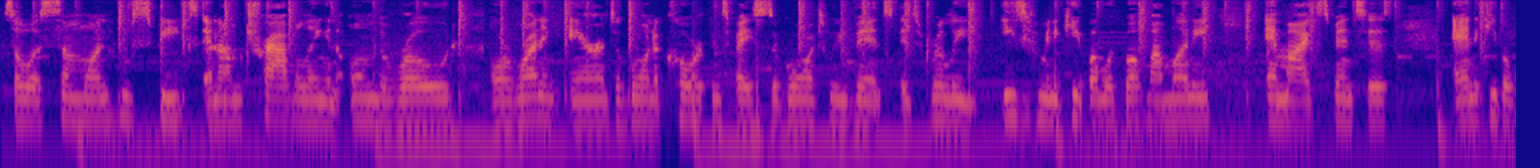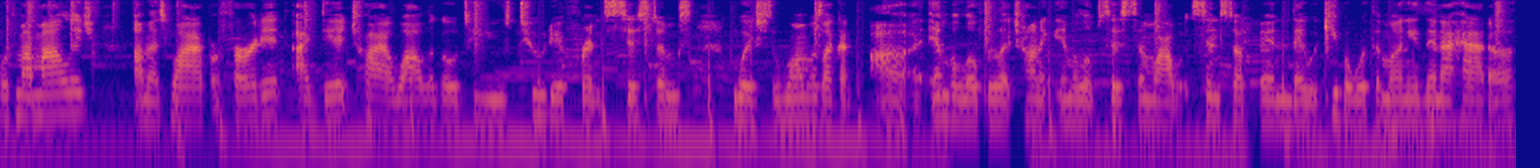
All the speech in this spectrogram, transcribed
So, as someone who speaks and I'm traveling and on the road or running errands or going to co working spaces or going to events, it's really easy for me to keep up with both my money and my expenses and to keep up with my mileage. Um, that's why I preferred it. I did try a while ago to use two different systems, which one was like an uh, envelope, electronic envelope system where I would send stuff in, they would keep up with the money. Then I had a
